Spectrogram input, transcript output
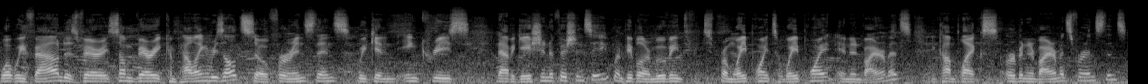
What we found is very some very compelling results. So, for instance, we can increase navigation efficiency when people are moving from waypoint to waypoint in environments, in complex urban environments, for instance.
